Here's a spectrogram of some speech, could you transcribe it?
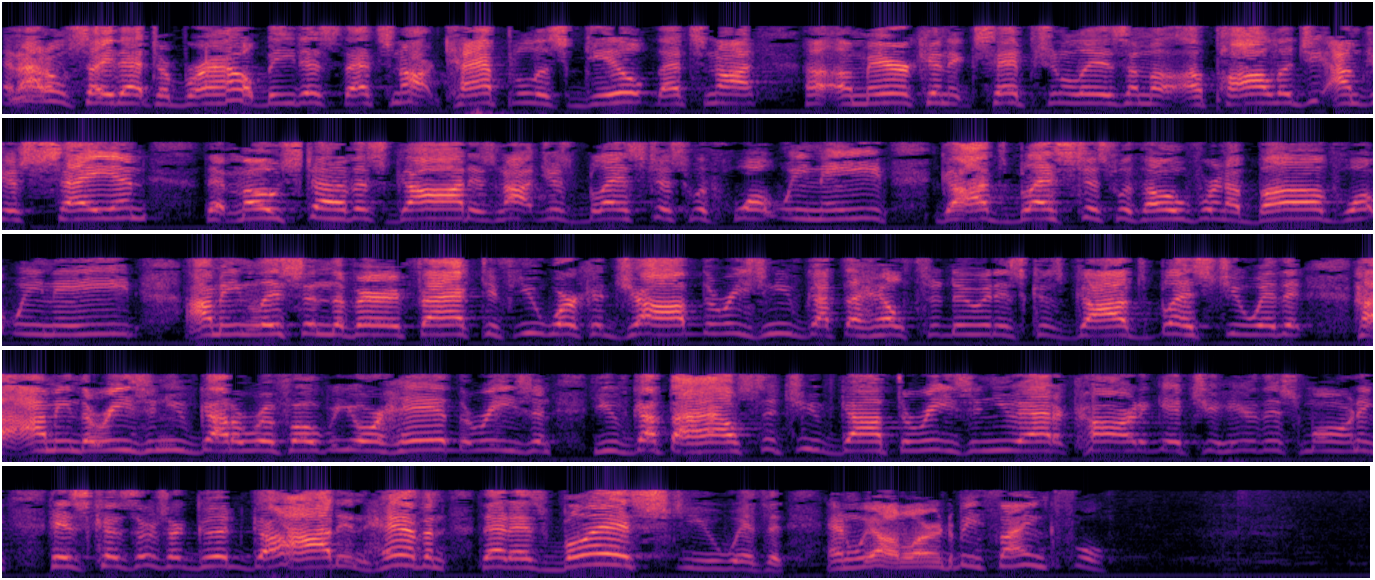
And I don't say that to browbeat us. That's not capitalist guilt. That's not uh, American exceptionalism uh, apology. I'm just saying that most of us, God has not just blessed us with what we need. God's blessed us with over and above what we need. I mean, listen, the very fact if you work a job, the reason you've got the health to do it is because God's blessed you with it. I mean, the reason you've got a roof over your head, the reason you've got the house that you've got, the reason you had a car to get you here this morning is because there's a good God in heaven that that has blessed you with it. And we ought to learn to be thankful.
